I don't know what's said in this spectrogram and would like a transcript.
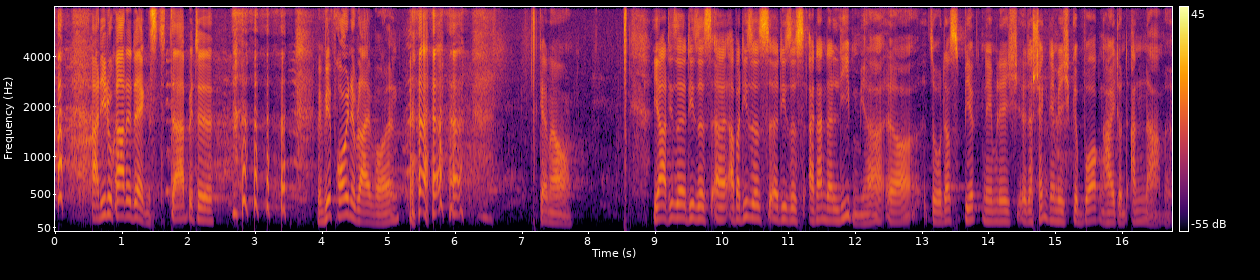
an die du gerade denkst. Da bitte, wenn wir Freunde bleiben wollen. genau. Ja, diese, dieses, äh, aber dieses, äh, dieses einander lieben, ja, äh, so das birgt nämlich, äh, das schenkt nämlich Geborgenheit und Annahme.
